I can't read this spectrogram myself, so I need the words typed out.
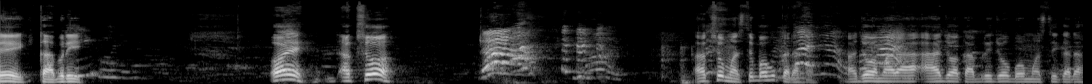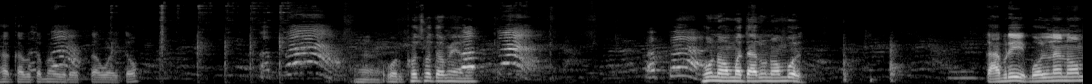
એ કાબરી ઓય અક્ષો અક્ષો મસ્તી બહુ કરે છે? આ જો અમારા આ જો કાબરી જો બહુ મસ્તી કરે છે. કાબરી તમે ઓળખતા હોય તો. ઓળખો છો તમે એને? હું નોમ તારું નામ બોલ. કાબરી બોલ ને નામ.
